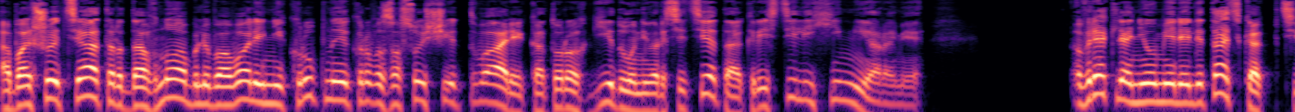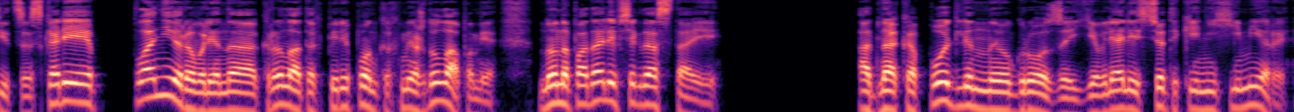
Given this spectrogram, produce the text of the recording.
А Большой театр давно облюбовали некрупные кровососущие твари, которых гиды университета окрестили химерами. Вряд ли они умели летать, как птицы, скорее планировали на крылатых перепонках между лапами, но нападали всегда стаей. Однако подлинной угрозой являлись все-таки не химеры,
